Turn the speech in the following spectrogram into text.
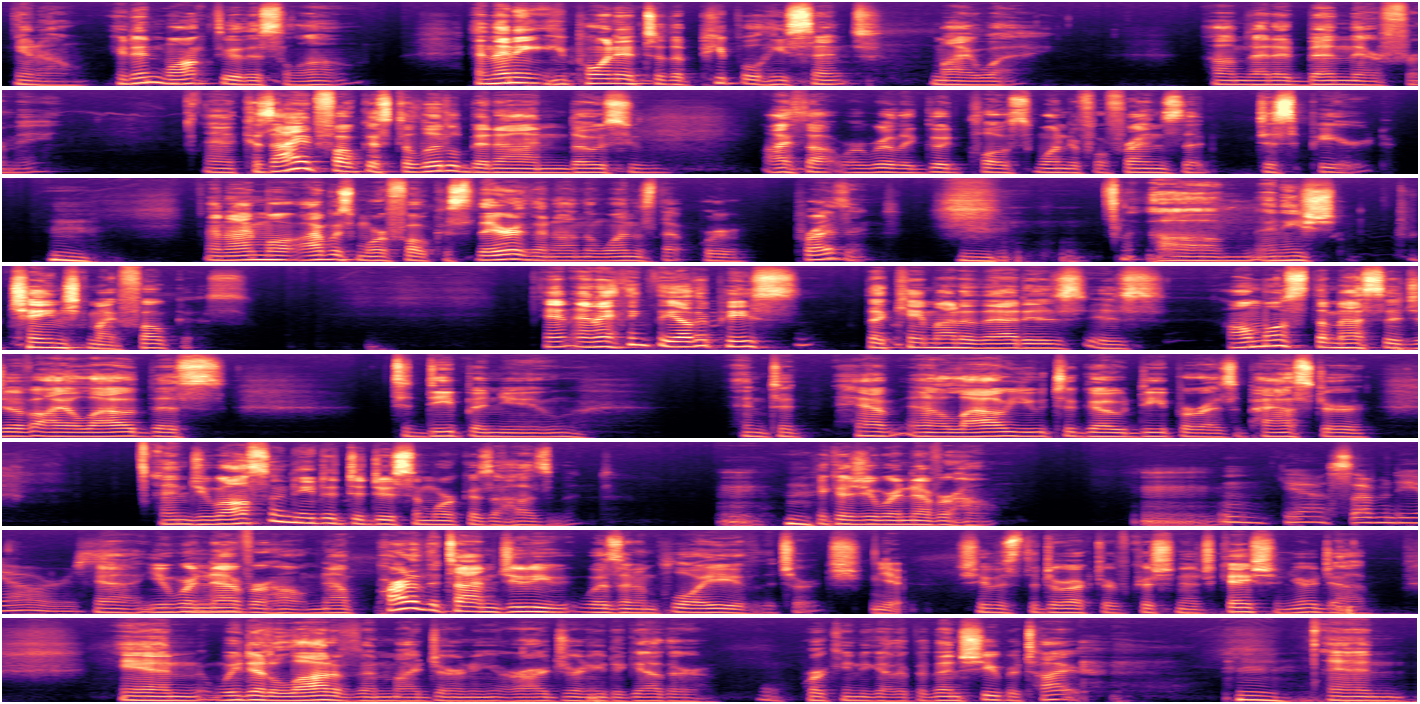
you know, you didn't walk through this alone. And then he, he pointed to the people he sent my way um, that had been there for me. Because I had focused a little bit on those who I thought were really good, close, wonderful friends that disappeared. Hmm. And I'm, I was more focused there than on the ones that were present. Um, and he sh- changed my focus and and I think the other piece that came out of that is is almost the message of I allowed this to deepen you and to have and allow you to go deeper as a pastor and you also needed to do some work as a husband Mm. because you were never home Mm. Mm, yeah, 70 hours. yeah you were Yeah. never home now part of the time judy was an employee of the church Yep. she was the director of christian education your job and we did a lot of in my journey or our journey together working together but then she retired Mm. and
